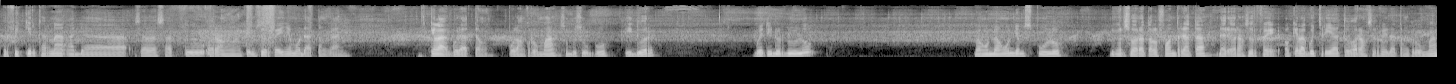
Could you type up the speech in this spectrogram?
berpikir karena ada salah satu orang tim surveinya mau datang kan. Oke lah gue datang. Pulang ke rumah subuh subuh tidur. Gue tidur dulu. Bangun-bangun jam 10 dengar suara telepon ternyata dari orang survei. Oke lah gue ceria tuh. Orang survei datang ke rumah.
